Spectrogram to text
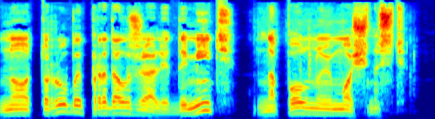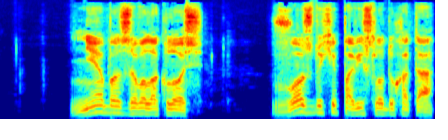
но трубы продолжали дымить на полную мощность. Небо заволоклось, в воздухе повисла духота.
